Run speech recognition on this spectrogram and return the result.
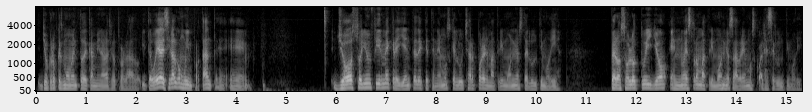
yo creo que es momento de caminar hacia otro lado. Y te voy a decir algo muy importante. Eh, yo soy un firme creyente de que tenemos que luchar por el matrimonio hasta el último día pero solo tú y yo en nuestro matrimonio sabremos cuál es el último día.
